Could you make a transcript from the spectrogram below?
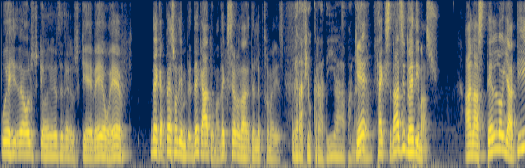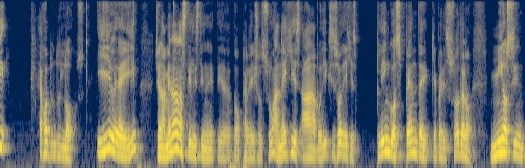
που έχει όλους τους κοινωνικού εταιρείε και ΒΕΟΕΒ. Πες ότι 10 άτομα, δεν ξέρω τα λεπτομέρειες. Γραφειοκρατία, Παναγία. Και θα εξετάζει το αίτημα σου. Αναστέλω γιατί έχω τους λόγους. Ή λέει, και να μην αναστείλεις το operation σου, αν, έχεις, αν αποδείξεις ότι έχεις πλην 25 και περισσότερο μείωση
